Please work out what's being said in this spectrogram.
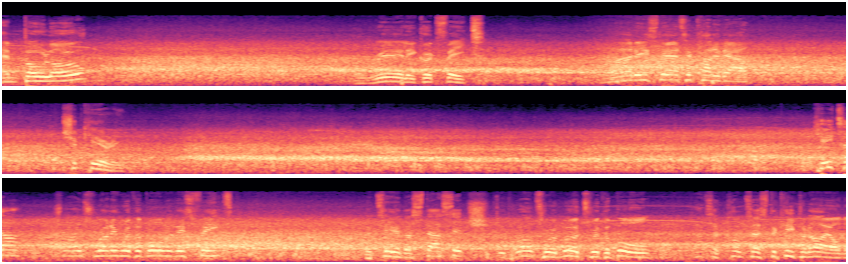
Embolo. A really good feet. And he's there to cut it out. Shaqiri. Keita running with the ball at his feet. Matija Nastasic did well to emerge with the ball. That's a contest to keep an eye on.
